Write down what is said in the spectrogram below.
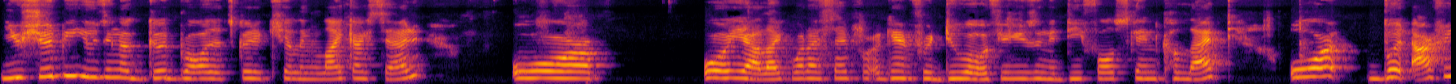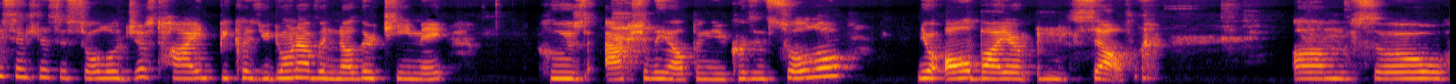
You should be using a good brawler that's good at killing, like I said, or or yeah, like what I said for again for duo. If you're using a default skin, collect or, but actually, since this is solo, just hide because you don't have another teammate who's actually helping you. Because in solo, you're all by yourself. um, so,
